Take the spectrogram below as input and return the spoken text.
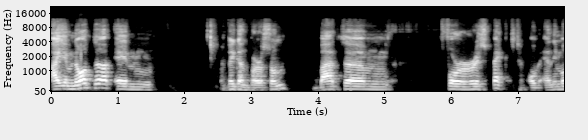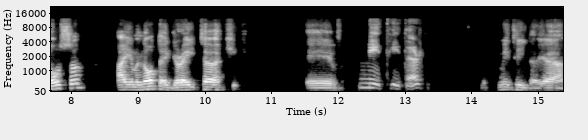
I am not uh, um, a vegan person, but um, for respect of animals, I am not a great uh, uh, meat eater meat eater. Yeah,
